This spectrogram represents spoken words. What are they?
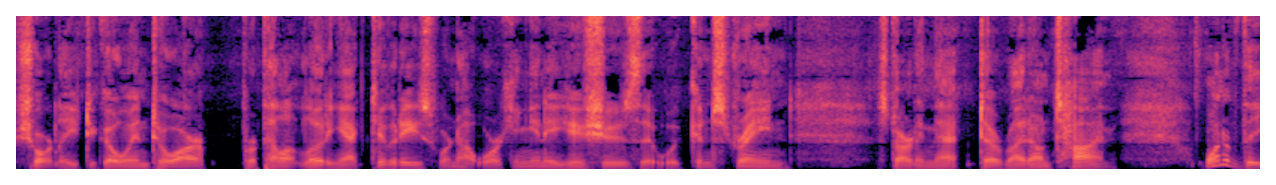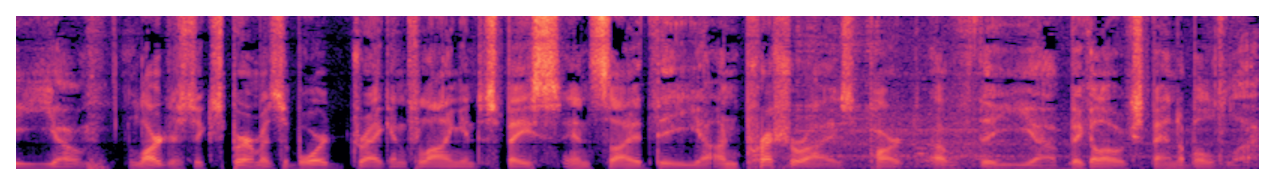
shortly to go into our propellant loading activities. We're not working any issues that would constrain starting that uh, right on time. One of the uh, largest experiments aboard Dragon flying into space inside the uh, unpressurized part of the uh, Bigelow expandable, uh,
